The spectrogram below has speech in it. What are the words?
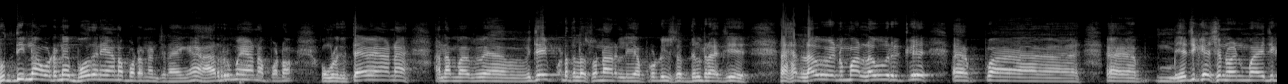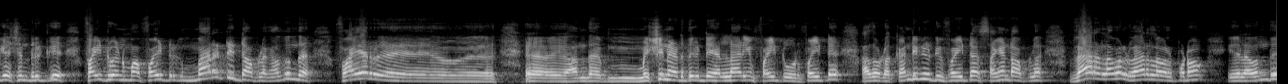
புத்தினா உடனே போதனையான படம் நினச்சிடாங்க அருமையான படம். உங்களுக்கு தேவையான நம்ம விஜய் படத்தில் சொன்னார் இல்லையா ப்ரொடியூசர் தில்ராஜ் லவ் வேணுமா? லவ் இருக்குது எஜுகேஷன் வேணுமா? எஜுகேஷன் இருக்குது ஃபைட் வேணுமா? ஃபைட் இருக்குது மிரட்டிட்டாப்லங்க. அதுவும் இந்த ஃபயர் அந்த மிஷினை எடுத்துக்கிட்டு எல்லாரையும் ஃபைட் ஒரு ஃபைட்டு அதோட கண்டினியூட்டி ஃபைட்டாக செகண்ட் ஹாஃபில் வேறு லெவல் வேறு லெவல் படம். இதில் வந்து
